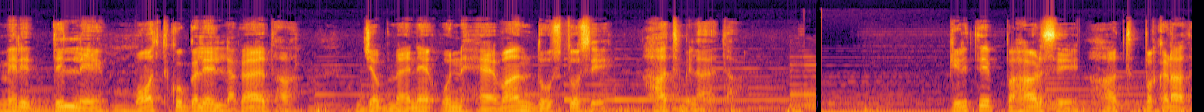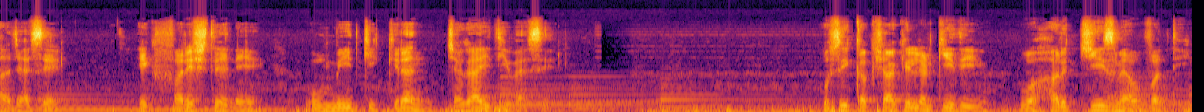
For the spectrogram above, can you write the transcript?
मेरे दिल ने मौत को गले लगाया था जब मैंने उन हैवान दोस्तों से हाथ मिलाया था। गिरते पहाड़ से हाथ पकड़ा था जैसे एक फरिश्ते ने उम्मीद की किरण जगाई थी वैसे। उसी कक्षा की लड़की थी, वो हर चीज़ में अव्वल थी।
